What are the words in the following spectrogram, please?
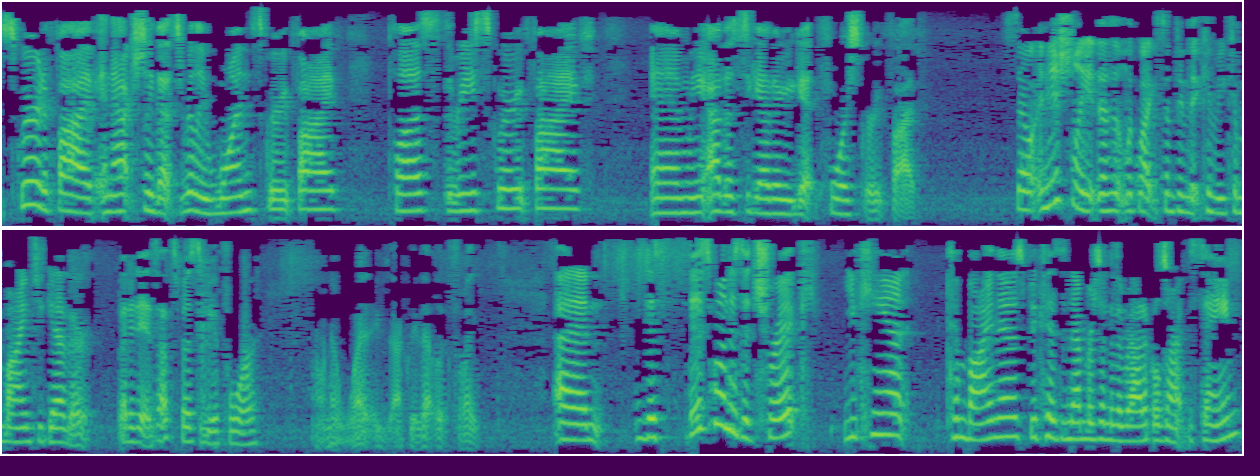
square root of 5, and actually that's really 1 square root 5 plus 3 square root 5. And when you add this together, you get 4 square root 5. So initially it doesn't look like something that can be combined together, but it is. That's supposed to be a 4. I don't know what exactly that looks like. Um, this, this one is a trick. You can't combine those because the numbers under the radicals aren't the same.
